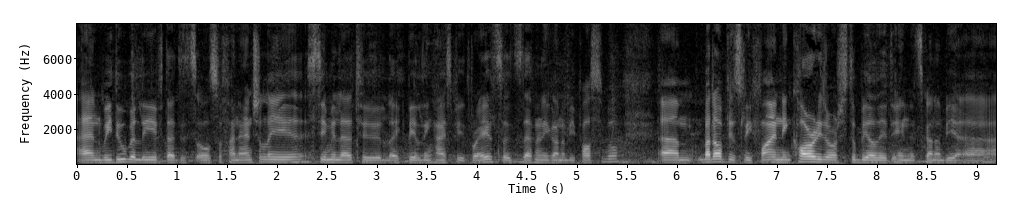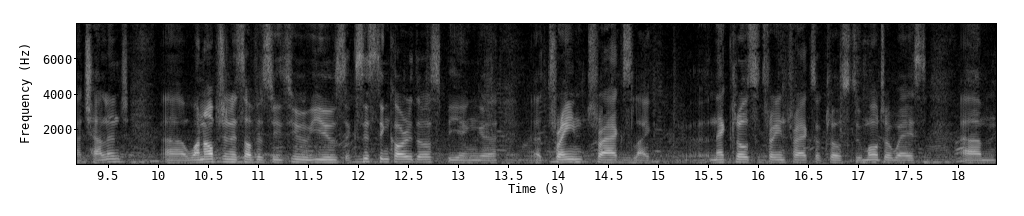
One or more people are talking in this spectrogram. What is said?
and we do believe that it's also financially similar to like building high-speed rail. So it's definitely going to be possible. Um, but obviously, finding corridors to build it in, it's going to be a, a challenge. Uh, one option is obviously to use existing corridors, being uh, uh, train tracks like neck close to train tracks or close to motorways. Um,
